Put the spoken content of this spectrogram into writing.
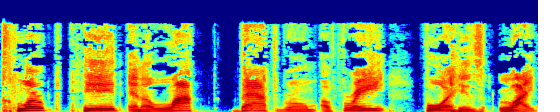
clerk hid in a locked bathroom afraid for his life.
